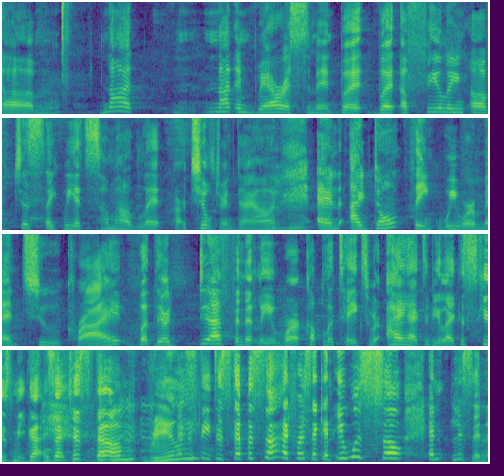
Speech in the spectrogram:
um, not not embarrassment, but but a feeling of just like we had somehow let our children down. Mm-hmm. And I don't think we were meant to cry, but there definitely were a couple of takes where I had to be like, "Excuse me, guys, I just um, really I just need to step aside for a second. It was so. And listen,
